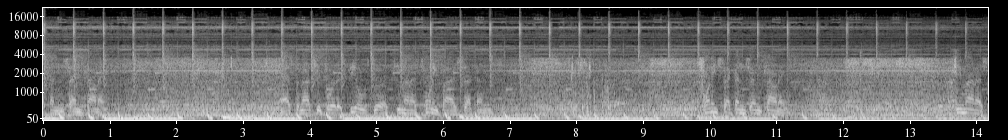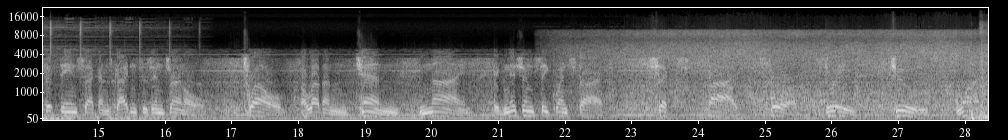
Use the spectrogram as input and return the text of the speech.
seconds and counting. Astronauts report it feels good. T minus 25 seconds. 20 seconds and counting. T minus 15 seconds. Guidance is internal. 12, 11, 10, 9. Ignition sequence start. 6, 5, 4, 3, 2, 1.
